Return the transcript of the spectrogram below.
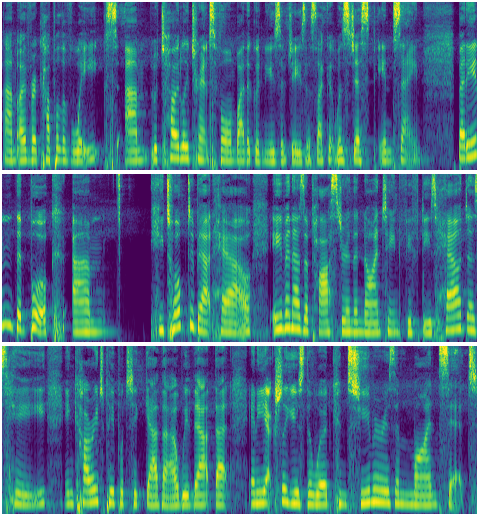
um, over a couple of weeks um, were totally transformed by the good news of Jesus. Like it was just insane. But in the book, um, he talked about how, even as a pastor in the 1950s, how does he encourage people to gather without that? And he actually used the word consumerism mindset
